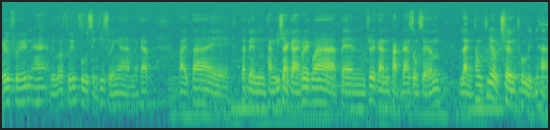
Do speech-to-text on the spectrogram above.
รื้อฟื้นนะฮะหรือว่าฟื้นฟูสิ่งที่สวยงามนะครับ ภายใต้ถ้าเป็นทางวิชาการเขาเรียกว่าเป็นช่วยกันผลักดันส่งเสริมแหล่งท่องเที่ยวเชิงทวินหา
